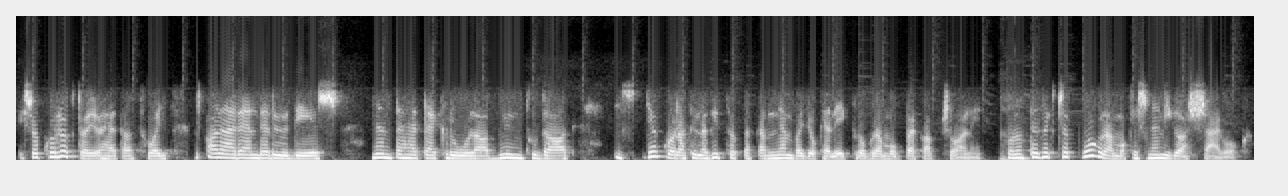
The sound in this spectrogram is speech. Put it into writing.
És akkor rögtön jöhet az, hogy alárendelődés, nem tehetek róla, bűntudat, és gyakorlatilag itt szoktak, nem vagyok elég programok bekapcsolni. Holott ezek csak programok, és nem igazságok.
